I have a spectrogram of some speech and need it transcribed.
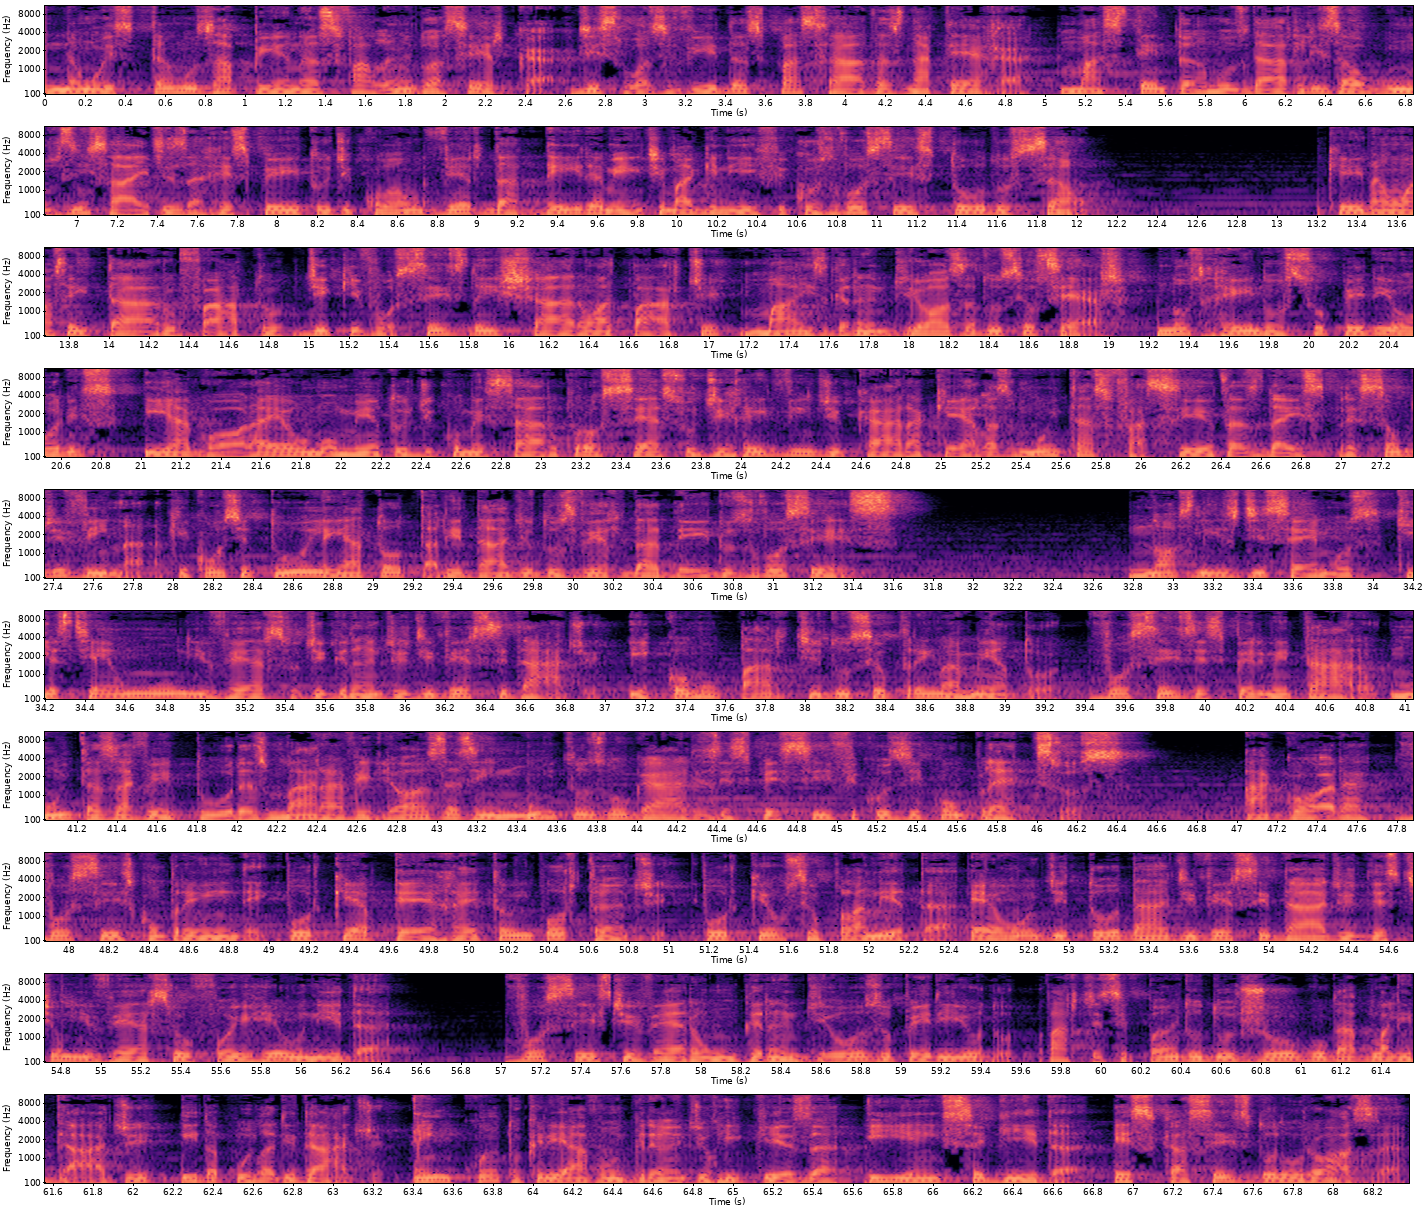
Não estamos apenas falando acerca de suas vidas passadas na Terra, mas tentamos dar-lhes alguns insights a respeito de quão verdadeiramente magníficos vocês todos são queiram aceitar o fato de que vocês deixaram a parte mais grandiosa do seu ser, nos reinos superiores, e agora é o momento de começar o processo de reivindicar aquelas muitas facetas da expressão divina que constituem a totalidade dos verdadeiros vocês. Nós lhes dissemos que este é um universo de grande diversidade, e como parte do seu treinamento, vocês experimentaram muitas aventuras maravilhosas em muitos lugares específicos e complexos. Agora, vocês compreendem por que a Terra é tão importante, porque o seu planeta é onde toda a diversidade deste universo foi reunida. Vocês tiveram um grandioso período participando do jogo da dualidade e da polaridade, enquanto criavam grande riqueza e, em seguida, escassez dolorosa.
